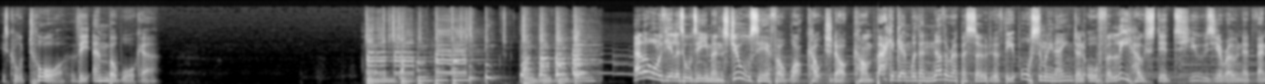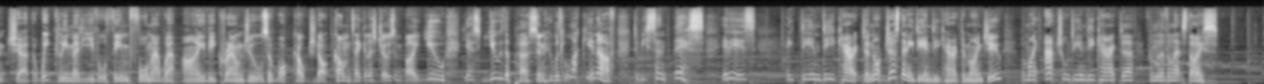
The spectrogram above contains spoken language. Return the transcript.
He's called Tor, the Ember Walker. Hello, all of you little demons. Jules here for WhatCulture.com, back again with another episode of the awesomely named and awfully hosted Choose Your Own Adventure, the weekly medieval themed format where I, the crown jewels of WhatCulture.com, take a list chosen by you. Yes, you, the person who was lucky enough to be sent this. It is a D&D character, not just any D&D character, mind you, but my actual D&D character from Live and Let's Dice.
